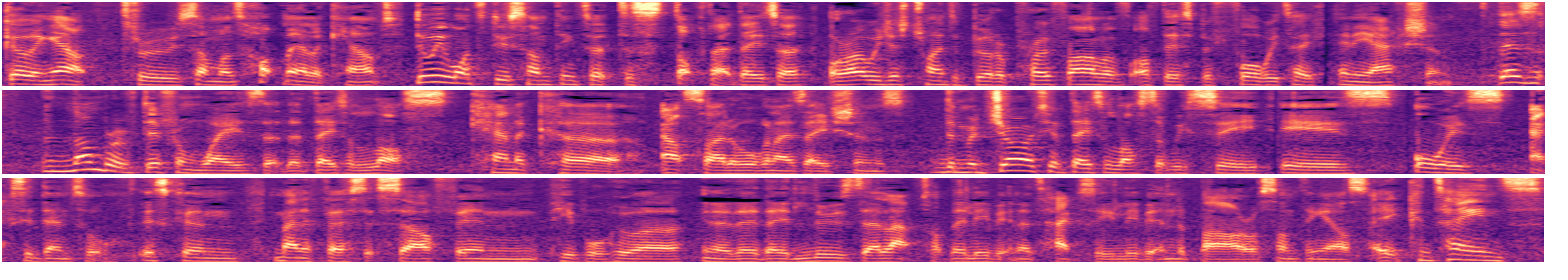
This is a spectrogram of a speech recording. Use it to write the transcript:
going out through someone's Hotmail account, do we want to do something to, to stop that data, or are we just trying to build a profile of, of this before we take any action? There's a number of different ways that the data loss can occur outside of organizations. The majority of data loss that we see is always accidental. This can manifest itself in people who are, you know, they, they lose their laptop, they leave it in a taxi, leave it in the bar or something else. It contains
